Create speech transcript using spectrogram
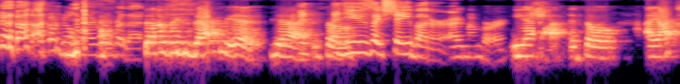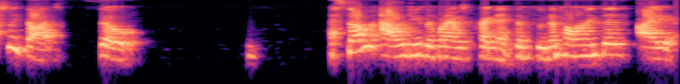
I don't know yes, why I remember that. That was exactly it. Yeah. And, so, and you use like shea butter. I remember. Yeah. And so I actually thought so. Some allergies, like when I was pregnant, some food intolerances, I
